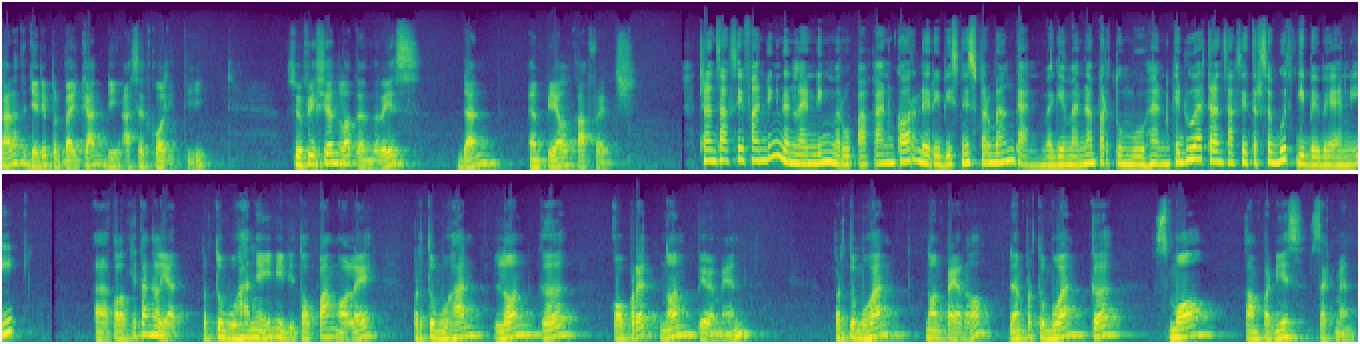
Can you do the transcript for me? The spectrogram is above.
karena terjadi perbaikan di asset quality, sufficient load and risk, dan NPL coverage. Transaksi funding dan lending merupakan core dari bisnis perbankan. Bagaimana pertumbuhan kedua transaksi tersebut di BBNI? Uh, kalau kita ngelihat pertumbuhannya ini ditopang oleh pertumbuhan loan ke corporate non BUMN, pertumbuhan non payroll dan pertumbuhan ke small companies segment.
